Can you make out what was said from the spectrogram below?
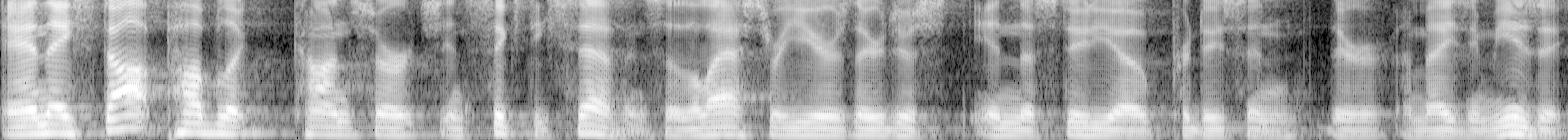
and they stopped public concerts in 67. So the last three years, they're just in the studio producing their amazing music.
